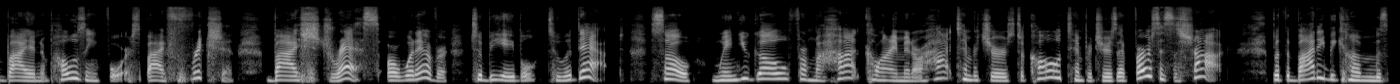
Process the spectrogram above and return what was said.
by an opposing force, by friction, by stress, or whatever to be able to adapt. So, when you go from a hot climate or hot temperatures to cold temperatures, at first it's a shock, but the body becomes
